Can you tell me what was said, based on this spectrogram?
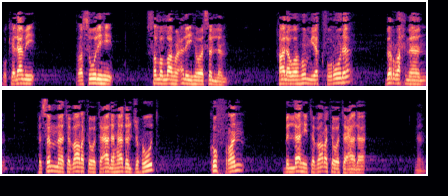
وكلام رسوله صلى الله عليه وسلم. قال وهم يكفرون بالرحمن فسمى تبارك وتعالى هذا الجحود كفرا بالله تبارك وتعالى. نعم.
